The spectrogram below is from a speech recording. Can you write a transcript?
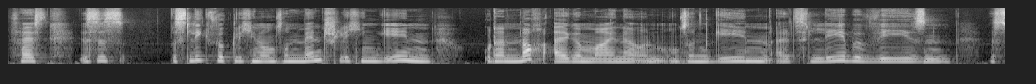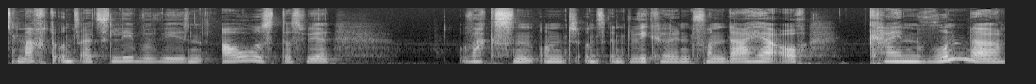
Das heißt, es, ist, es liegt wirklich in unseren menschlichen Genen oder noch allgemeiner in unseren Genen als Lebewesen. Es macht uns als Lebewesen aus, dass wir wachsen und uns entwickeln. Von daher auch kein Wunder,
